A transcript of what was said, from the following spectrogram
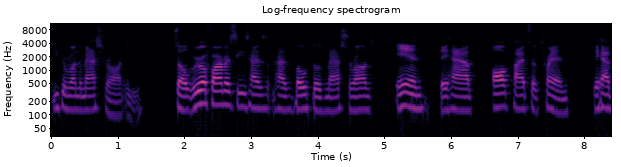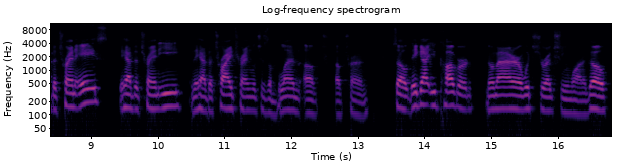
you can run the Masteron E. So Euro Pharmacies has has both those Masterons and they have all types of trens. They have the tren Ace, they have the tren E, and they have the tri tren, which is a blend of, of Tren. So they got you covered no matter which direction you want to go.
